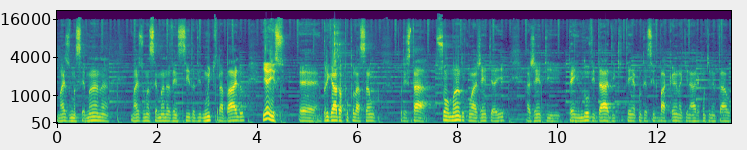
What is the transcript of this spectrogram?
mais uma semana, mais uma semana vencida de muito trabalho. E é isso. É, obrigado à população por estar somando com a gente aí. A gente tem novidade que tem acontecido bacana aqui na área continental,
